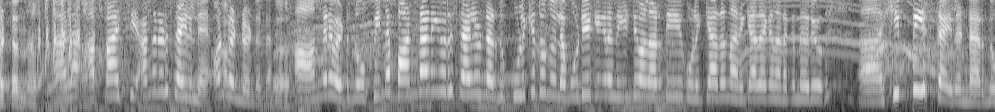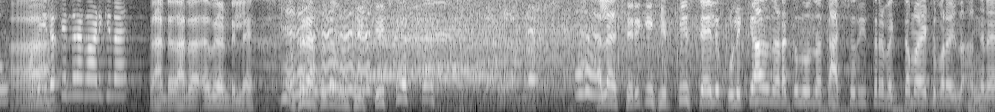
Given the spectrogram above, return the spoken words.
വെട്ടെന്ന്. അല്ല അപ്പാച്ചി അങ്ങനെ ഒരു സ്റ്റൈലില്ലേ? ഉണ്ട് ഉണ്ട് ഉണ്ട്. ആ. അങ്ങനെ വെട്ടുന്നു. പിന്നെ പണ്ടാണെങ്കിൽ ഒരു സ്റ്റൈൽ ഉണ്ടായിരുന്നു. കുളിക്കത്തൊന്നുമില്ല. മുടിയൊക്കെ ഇങ്ങനെ നീട്ടി വളർത്തി കുളിക്കാതെ നനയ്ക്കാതെ ഒക്കെ നടക്കുന്ന ഒരു ഹിപ്പി സ്റ്റൈൽ ഉണ്ടായിരുന്നു. അപ്പൊ ഇതൊക്കെ എന്തിനാ കാണിക്കുന്നത് കണ്ടില്ലേ. അല്ല ശരിക്കും ഹിപ്പി സ്റ്റൈൽ കുളിക്കാതെ നടക്കുന്നു എന്നൊക്കെ അശ്വതി ഇത്ര വ്യക്തമായിട്ട് പറയുന്നു. അങ്ങനെ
